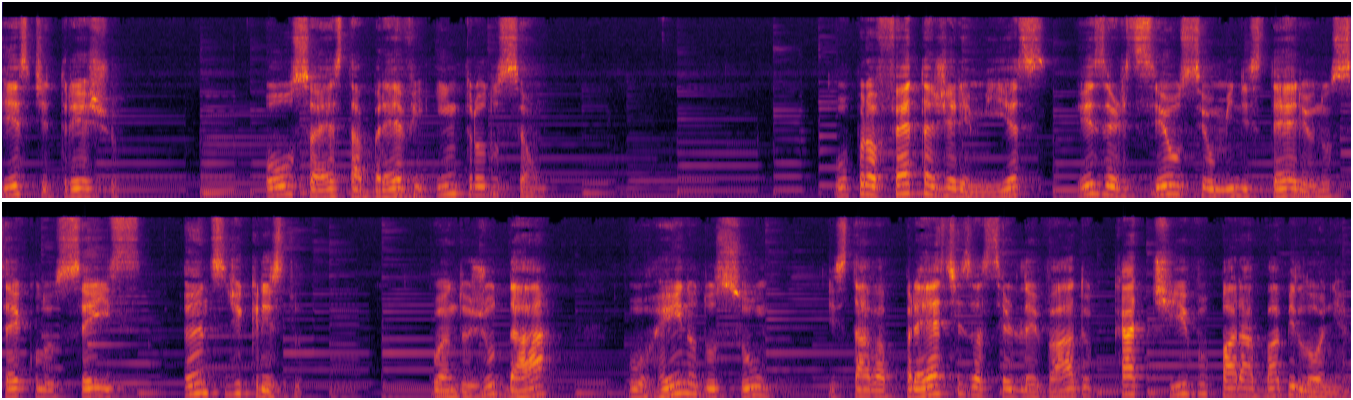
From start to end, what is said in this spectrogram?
este trecho, ouça esta breve introdução. O profeta Jeremias exerceu seu ministério no século 6 a.C., quando Judá, o reino do sul, estava prestes a ser levado cativo para a Babilônia.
